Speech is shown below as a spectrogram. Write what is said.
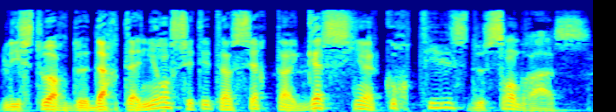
l'histoire de D'Artagnan, c'était un certain Gatien Courtils de Sandras.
